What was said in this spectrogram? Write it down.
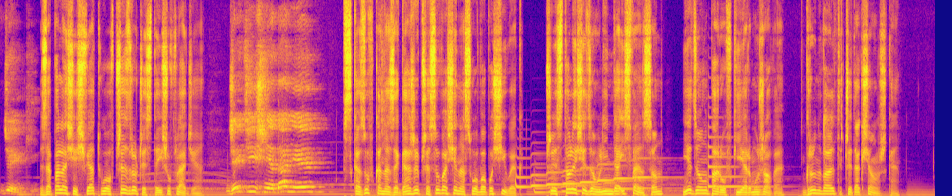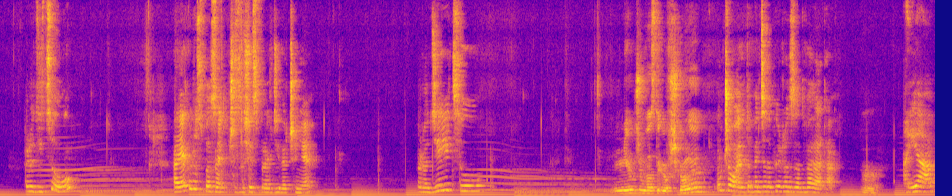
Dzięki. Zapala się światło w przezroczystej szufladzie. Dzieci, śniadanie! Wskazówka na zegarze przesuwa się na słowo posiłek. Przy stole siedzą Linda i Svensson, jedzą parówki jarmużowe. Grunwald czyta książkę. Rodzicu? A jak rozpoznać, czy coś jest prawdziwe, czy nie? Rodzicu? Nie uczą was tego w szkole? Uczą, ale to będzie dopiero za dwa lata. A. A ja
